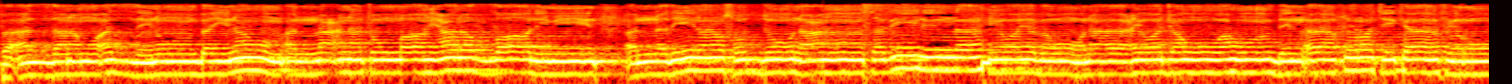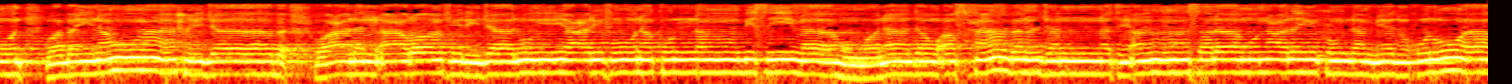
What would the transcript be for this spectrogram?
فأذن مؤذن بينهم اللعنة الله على الظالمين الذين يصدون عن سبيل الله ويبغونها عوجا وهم بالآخرة كافرون وبينهما حجاب وعلى الأعراف رجال يعرفون كلا بسيماهم ونادوا أصحاب الجنة أن سلام عليكم لم يدخلوها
